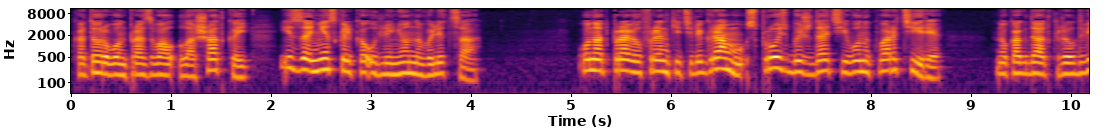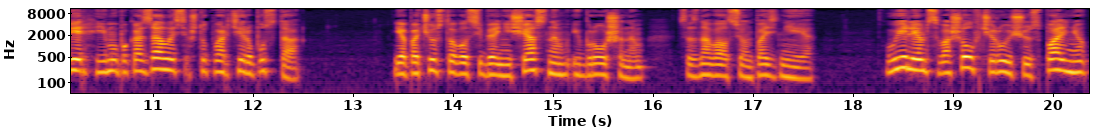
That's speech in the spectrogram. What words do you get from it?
которого он прозвал «лошадкой» из-за несколько удлиненного лица. Он отправил Фрэнки телеграмму с просьбой ждать его на квартире, но когда открыл дверь, ему показалось, что квартира пуста. «Я почувствовал себя несчастным и брошенным», — сознавался он позднее. Уильямс вошел в чарующую спальню,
